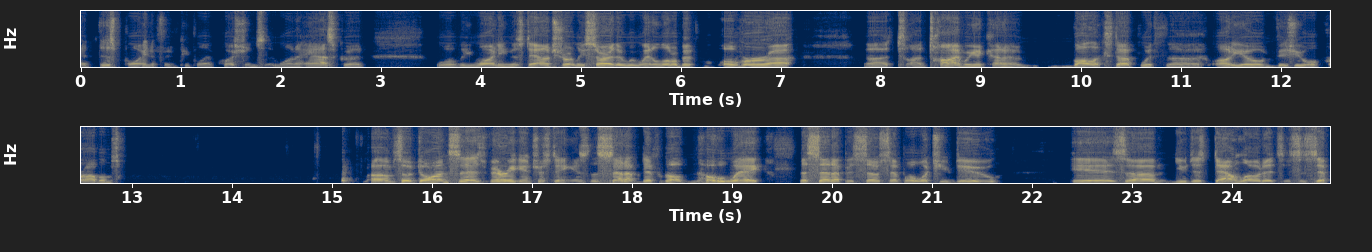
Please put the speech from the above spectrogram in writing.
at this point. If people have questions they want to ask, but we'll be winding this down shortly. Sorry that we went a little bit over uh, uh, on time. We got kind of bollocksed up with uh, audio and visual problems. Um, so Dawn says, very interesting. Is the setup difficult? No way. The setup is so simple. What you do is um, you just download it. It's a zip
